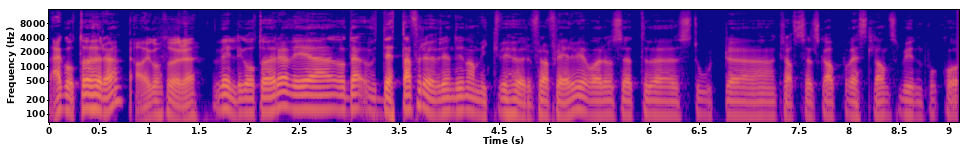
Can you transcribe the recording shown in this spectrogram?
Det er godt å høre. ja, det er godt å høre. Veldig godt å høre. Vi, eh, det, dette er for øvrig en dynamikk vi hører fra flere. Vi var hos et eh, stort uh, kraftselskap på Vestland som begynner på K,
